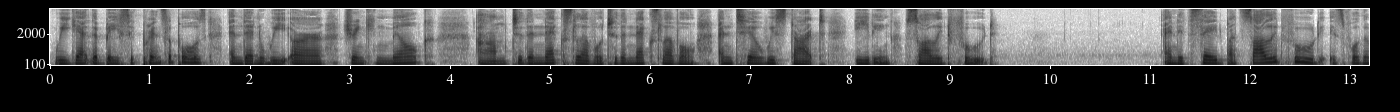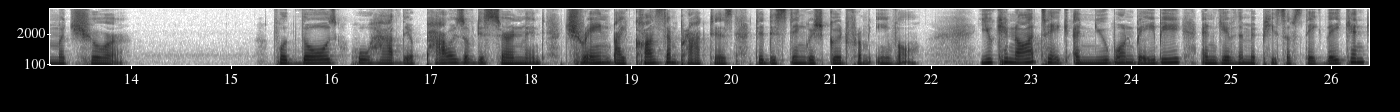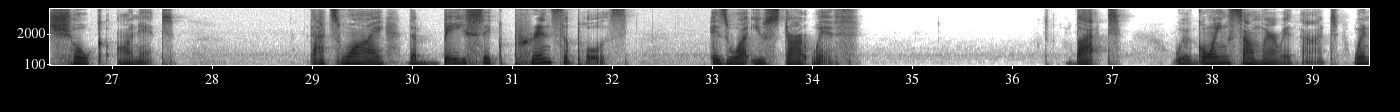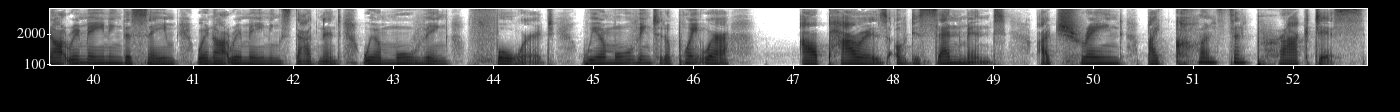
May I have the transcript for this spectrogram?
we get the basic principles and then we are drinking milk um, to the next level to the next level until we start eating solid food. And it's said but solid food is for the mature for those who have their powers of discernment trained by constant practice to distinguish good from evil. You cannot take a newborn baby and give them a piece of steak. They can choke on it that's why the basic principles is what you start with. But we're going somewhere with that. We're not remaining the same. We're not remaining stagnant. We're moving forward. We are moving to the point where our powers of discernment are trained by constant practice.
